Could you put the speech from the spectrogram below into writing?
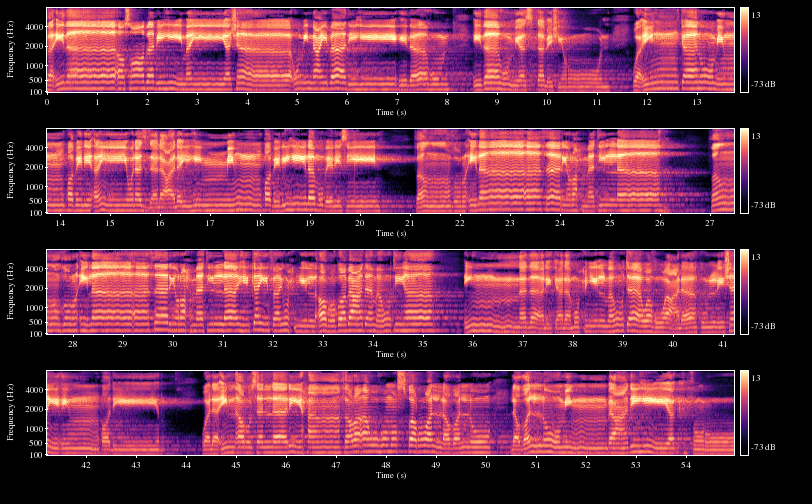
فإذا أصاب به من يشاء من عباده إذا هم إذا هم يستبشرون وإن كانوا من قبل أن ينزل عليهم من قبله لمبلسين فانظر إلى آثار رحمة الله فانظر إلى آثار رحمة الله كيف يحيي الأرض بعد موتها. إن ذلك لمحيي الموتى وهو على كل شيء قدير. ولئن أرسلنا ريحا فرأوه مصفرا لظلوا, لظلوا من بعده يكفرون.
